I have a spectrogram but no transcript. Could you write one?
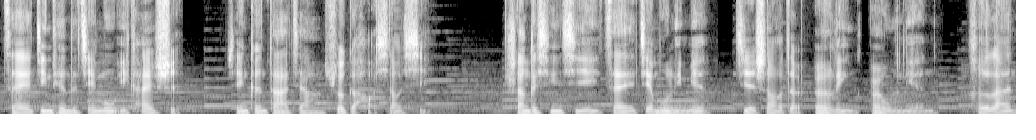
在今天的节目一开始，先跟大家说个好消息：上个星期在节目里面介绍的2025年荷兰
